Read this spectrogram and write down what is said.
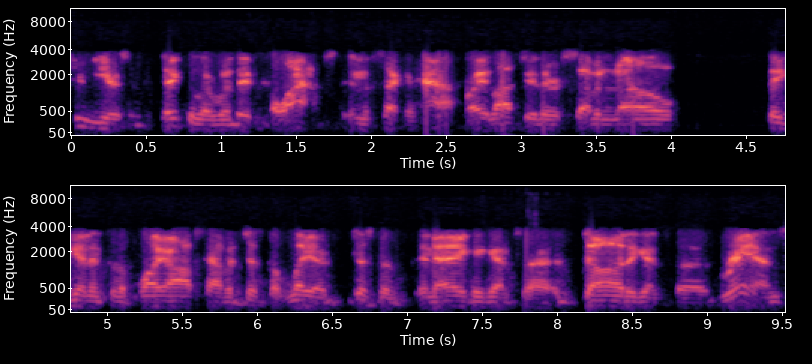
two years in particular, when they've collapsed in the second half, right? Last year they were seven and zero. They get into the playoffs, have a, just a lay, just a, an egg against a dud against the Rams.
